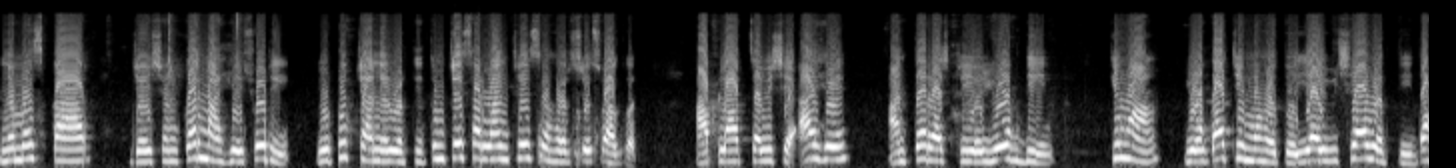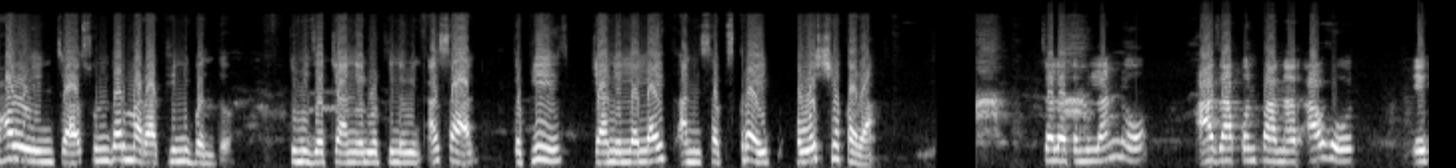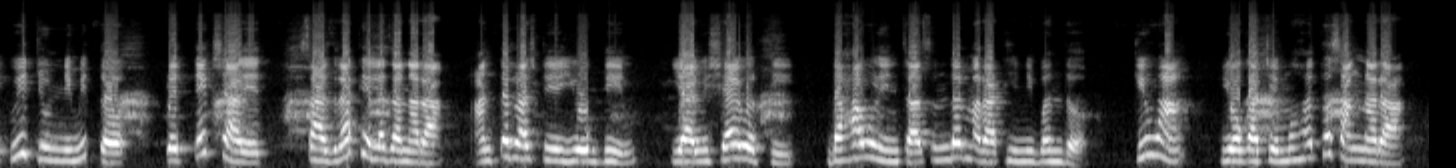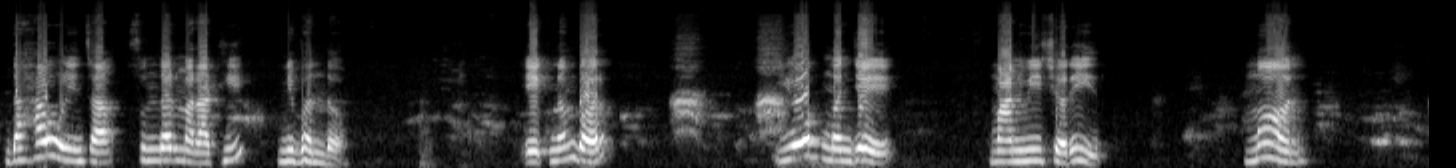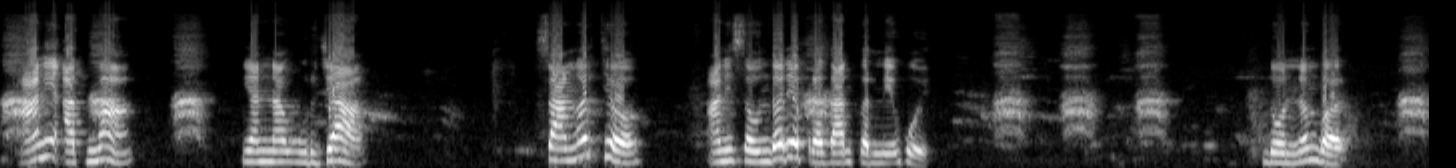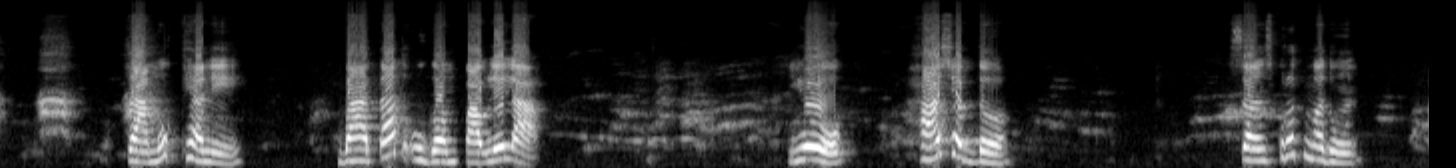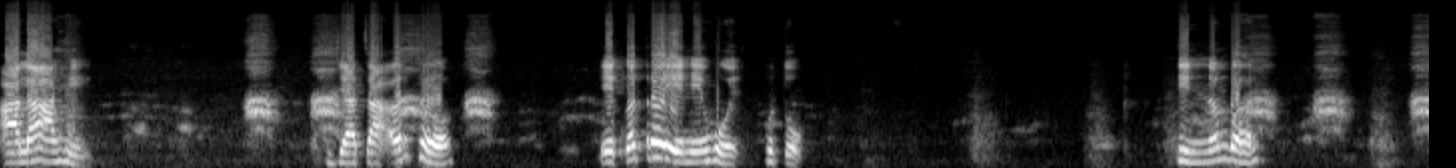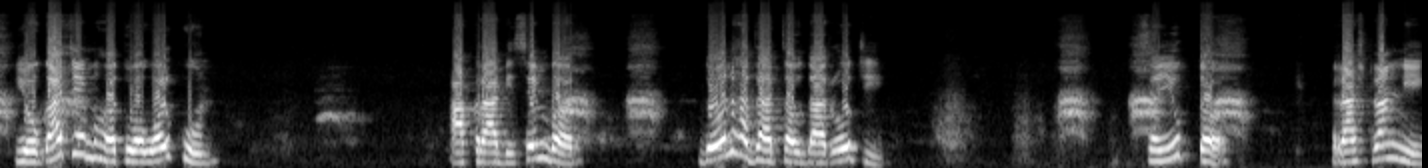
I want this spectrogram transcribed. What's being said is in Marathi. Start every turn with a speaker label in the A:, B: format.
A: नमस्कार जयशंकर माहेश्वरी युट्यूब चॅनल वरती तुमचे सर्वांचे सहर्ष स्वागत. आपला आजचा विषय आहे आंतरराष्ट्रीय योग दिन किंवा योगाचे महत्त्व या विषयावरती दहा ओळींचा सुंदर मराठी निबंध. तुम्ही जर चॅनल वरती नवीन असाल तर प्लीज चॅनेलला लाईक आणि सबस्क्राईब अवश्य करा. चला तर मुलांनो आज आपण पाहणार आहोत एकवीस जून निमित्त प्रत्येक शाळेत साजरा केला जाणारा आंतरराष्ट्रीय योग दिन या विषयावरती दहा ओळींचा सुंदर मराठी निबंध किंवा योगाचे महत्त्व सांगणारा दहा ओळींचा सुंदर मराठी निबंध. एक नंबर योग म्हणजे मानवी शरीर मन आणि आत्मा यांना ऊर्जा सामर्थ्य आणि सौंदर्य प्रदान करणे होय. दोन नंबर. प्रामुख्याने भारतात उगम पावलेला योग हा शब्द संस्कृत मधून आला आहे. ज्याचा अर्थ एकत्र येणे होय होतो. तीन नंबर योगाचे महत्त्व ओळखून अकरा डिसेंबर दोन हजार चौदा रोजी संयुक्त राष्ट्रांनी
